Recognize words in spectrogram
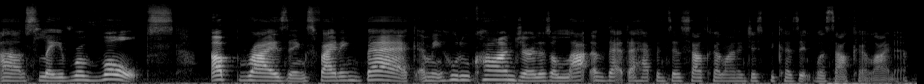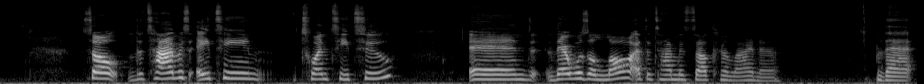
um, slave revolts, uprisings, fighting back. I mean, hoodoo conjure. There's a lot of that that happens in South Carolina just because it was South Carolina. So, the time is 1822 and there was a law at the time in South Carolina that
